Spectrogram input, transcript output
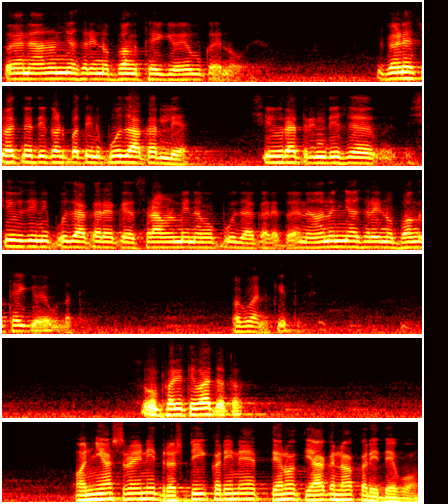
તો એને અનન્ય શરીરનો ભંગ થઈ ગયો એવું કંઈ ન હોય. ગણેશ ચોથને દી ગણપતિની પૂજા કરી લે. શિવરાત્રિના દિવસે શિવજીની પૂજા કરે કે શ્રાવણ મહિનામાં પૂજા કરે, તો એને અનન્યાશ્રયનો ભંગ થઈ ગયો એવું નથી. ભગવાને કીધું છે. શું ફરીથી વાંચો તો? અન્યાશ્રયની દ્રષ્ટિ કરીને તેનો ત્યાગ ન કરી દેવો.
